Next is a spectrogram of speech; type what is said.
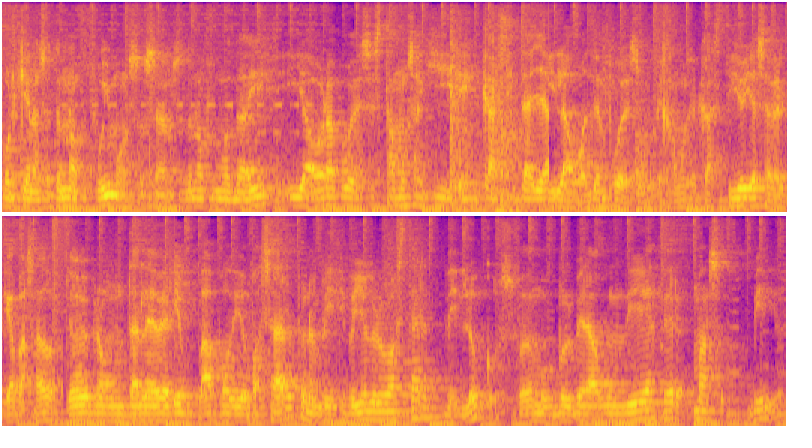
Porque nosotros nos fuimos, o sea, nosotros nos fuimos de ahí Y ahora pues estamos aquí en casita ya Y la Golden pues dejamos el castillo y a saber qué ha pasado. Tengo que preguntarle a ver qué ha podido pasar Pero en principio yo creo que va a estar de locos. Podemos volver algún día y hacer más vídeos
